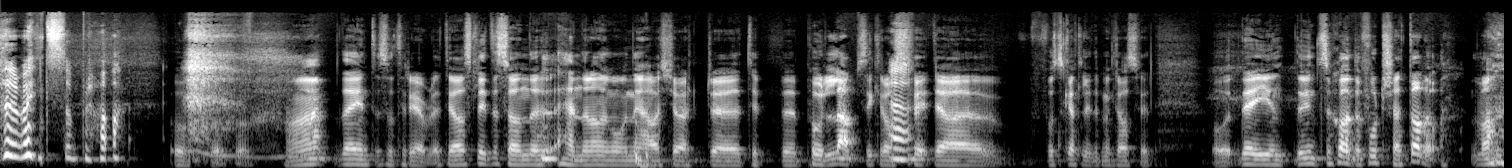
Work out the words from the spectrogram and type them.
det var inte så bra. Uff, uff, uff. Nej, det är inte så trevligt. Jag har slitit sönder händerna någon gång när jag har kört eh, typ pull-ups i crossfit. Jag har fuskat lite med crossfit. Och det är ju inte, det är inte så skönt att fortsätta då. Man,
